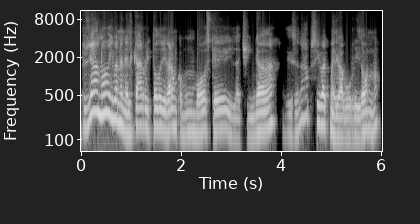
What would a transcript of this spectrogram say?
pues ya, ¿no? Iban en el carro y todo, llegaron como un bosque y la chingada. Y dicen, ah, pues iba medio aburridón, ¿no?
